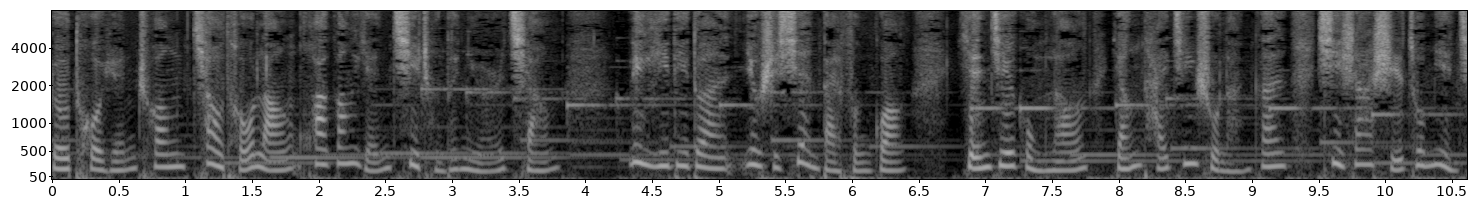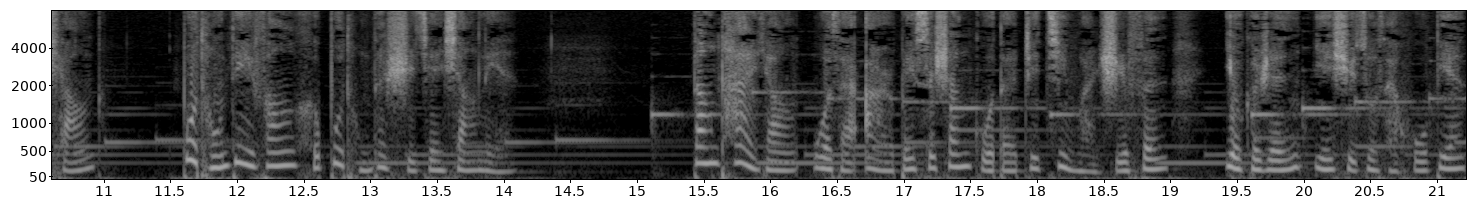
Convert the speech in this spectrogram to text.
由椭圆窗、翘头廊、花岗岩砌成的女儿墙。另一地段又是现代风光，沿街拱廊、阳台、金属栏杆、细砂石做面墙，不同地方和不同的时间相连。当太阳卧在阿尔卑斯山谷的这近晚时分，有个人也许坐在湖边，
